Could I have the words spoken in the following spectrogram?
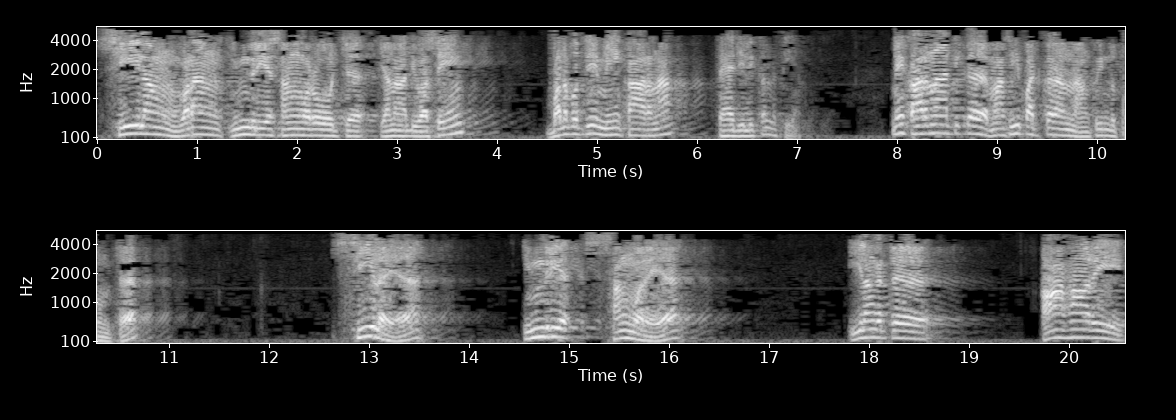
ශීලං වරං ඉන්ද්‍රිය සංවරෝච යනාදි වශයෙන් බලපොතේ මේ කාරණා පැහැදිලි කරලා තියෙනවා. මේ කාරණා ටික මා සිහිපත් කරන්නම් පින්දුතුන්ට සීලය ඉන්ද්‍රිය සංවරය ඊළඟට ආහාරයේ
